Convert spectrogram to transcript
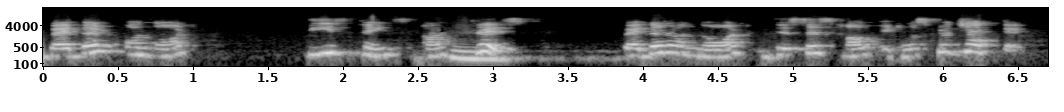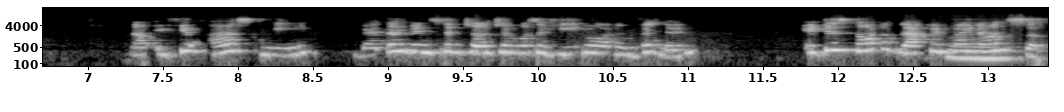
whether or not these things are Hmm. this, whether or not this is how it was projected. Now, if you ask me whether Winston Churchill was a hero or a villain, it is not a black and white Hmm. answer.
